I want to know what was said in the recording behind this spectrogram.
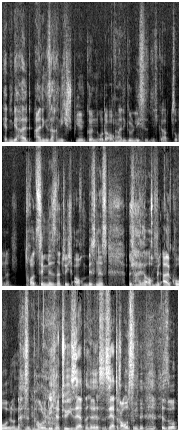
hätten wir halt einige Sachen nicht spielen können oder auch ja. einige Releases nicht gehabt. So, ne? Trotzdem ist es natürlich auch ein Business, leider auch mit Alkohol. Und da sind Paul ja. und ich natürlich sehr, sehr draußen. so,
